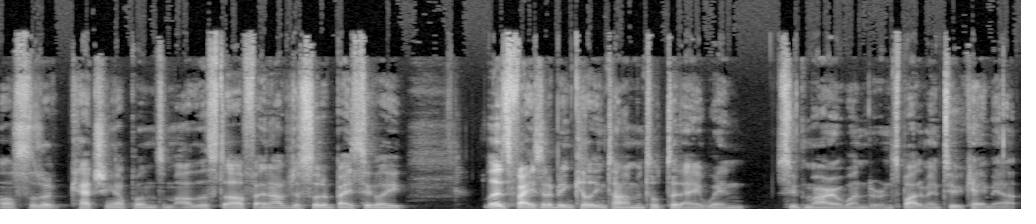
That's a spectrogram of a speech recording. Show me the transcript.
I was sort of catching up on some other stuff, and I've just sort of basically, let's face it, I've been killing time until today when Super Mario Wonder and Spider Man Two came out.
